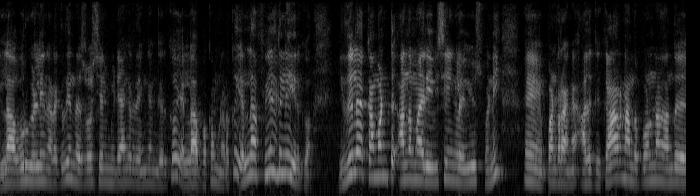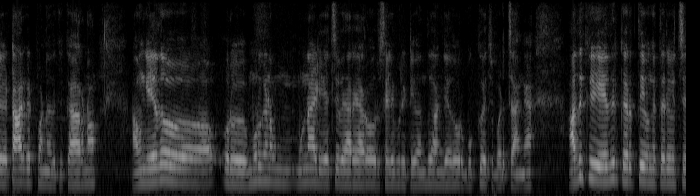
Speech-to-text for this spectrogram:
எல்லா ஊர்கள்லையும் நடக்குது. இந்த சோஷியல் மீடியாங்கிறது எங்கெங்கே இருக்கோ எல்லா பக்கமும் நடக்கும். எல்லா ஃபீல்டுலேயும் இருக்கும். இதில் கமெண்ட் அந்த மாதிரி விஷயங்களை யூஸ் பண்ணி பண்ணுறாங்க அதுக்கு காரணம் அந்த பொண்ணை வந்து டார்கெட் பண்ணதுக்கு காரணம். அவங்க ஏதோ ஒரு முருகனை முன்னாடி வச்சு வேறு யாரோ ஒரு செலிபிரிட்டி வந்து அங்கே ஏதோ ஒரு புக்கு வச்சு படித்தாங்க அதுக்கு எதிர்கருத்து இவங்க தெரிவித்து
